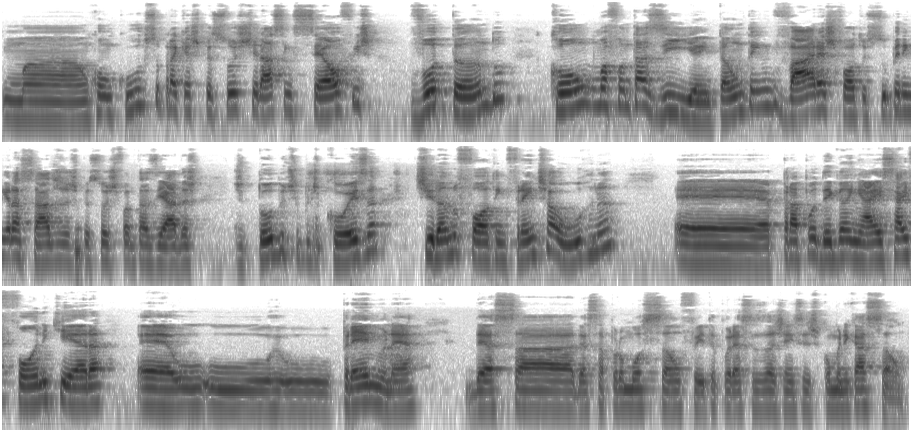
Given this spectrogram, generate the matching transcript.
uma um concurso para que as pessoas tirassem selfies votando com uma fantasia. Então tem várias fotos super engraçadas das pessoas fantasiadas de todo tipo de coisa, tirando foto em frente à urna. É, para poder ganhar esse iPhone que era é, o, o, o, prêmio né, dessa, dessa promoção feita por essas agências de comunicação.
